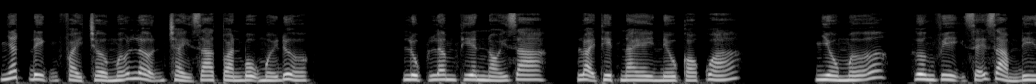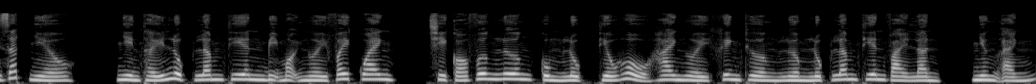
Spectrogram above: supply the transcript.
nhất định phải chờ mỡ lợn chảy ra toàn bộ mới được. Lục Lâm Thiên nói ra, loại thịt này nếu có quá nhiều mỡ, hương vị sẽ giảm đi rất nhiều. Nhìn thấy Lục Lâm Thiên bị mọi người vây quanh, chỉ có Vương Lương cùng Lục Thiếu Hổ hai người khinh thường lườm Lục Lâm Thiên vài lần, nhưng ánh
